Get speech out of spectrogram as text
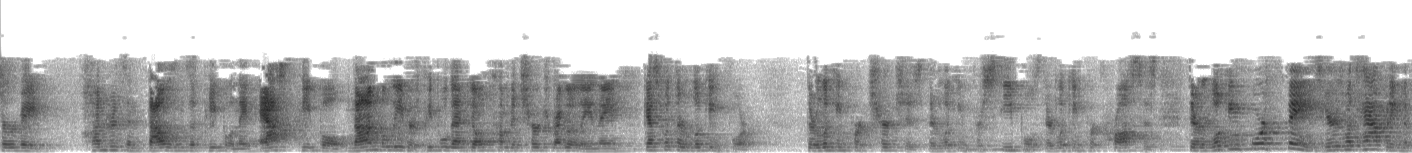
surveyed hundreds and thousands of people, and they've asked people, non believers, people that don't come to church regularly, and they guess what they're looking for? They're looking for churches. They're looking for steeples. They're looking for crosses. They're looking for things. Here's what's happening. The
